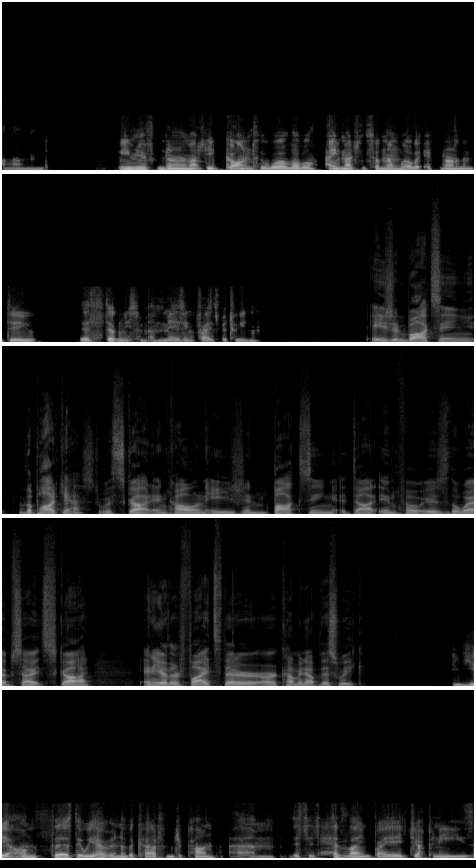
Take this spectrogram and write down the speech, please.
and even if none of them actually gone to the world level, I imagine some of them will. But if none of them do, there's still gonna be some amazing fights between them. Asian Boxing, the podcast with Scott and Colin. AsianBoxing.info is the website. Scott, any other fights that are, are coming up this week? Yeah, on Thursday we have another card from Japan. Um, this is headlined by a Japanese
